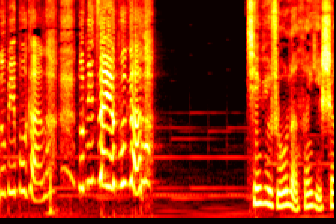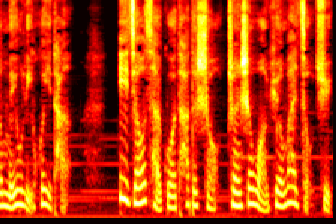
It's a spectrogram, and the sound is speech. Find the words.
奴婢不敢了，奴婢再也不敢了。秦玉茹冷哼一声，没有理会他，一脚踩过他的手，转身往院外走去。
